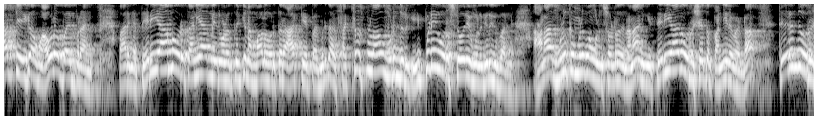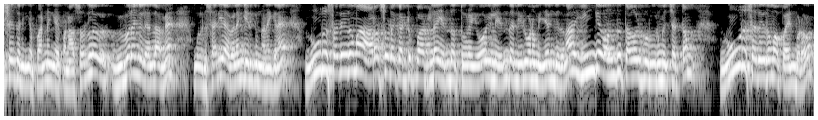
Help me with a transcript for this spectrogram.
ஆர்டிஐக்கு அவங்க அவ்வளோ பயப்படுறாங்க. பாருங்கள் தெரியாமல் ஒரு தனியார் நிறுவனத்துக்கு நம்மளால் ஒருத்தர் ஆர்டிஐ பயன்படுத்தி அது சக்ஸஸ்ஃபுல்லாகவும் முடிஞ்சிருக்கு. இப்படி ஒரு ஸ்டோரி உங்களுக்கு இருக்குது பாருங்கள் ஆனால் முழுக்க முழுக்க உங்களுக்கு சொல்கிறது என்னென்னா நீங்கள் தெரியாத ஒரு விஷயத்தை பண்ணிட வேண்டாம். தெரிஞ்ச ஒரு விஷயத்தை நீங்கள் பண்ணுங்கள் இப்போ நான் சொல்ல விவரங்கள் எல்லாமே உங்களுக்கு சரியாக விளங்கியிருக்குன்னு நினைக்கிறேன். நூறு சதவீதமாக அரசோட கட்டுப்பாட்டில் எந்த துறையோ இல்லை எந்த நிறுவனம் இயங்குதுன்னா இங்கே வந்து தகவல் பொருள் உரிமை சட்டம் நூறு சதவீதமாக பயன்படும்.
